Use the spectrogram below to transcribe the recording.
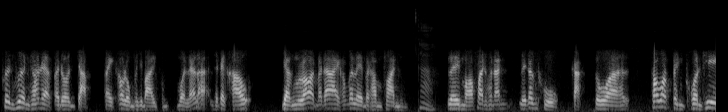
เพื่อนๆเขาเนี่ยก็โดนจับไปเข้าโรงพยาบาลหมดแล้วล่ะแต่เขา ยังรอดมาได้เขาก็เลยมาทำฟันเลยหมอฟันคนนั้นเลยต้องถูกกักตัว เพราะว่าเป็นคนที่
